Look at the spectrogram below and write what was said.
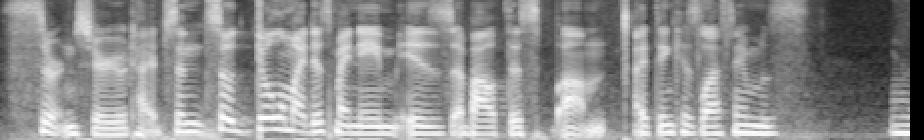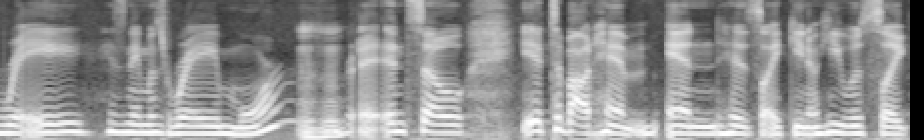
certain stereotypes. And so Dolemite is my name is about this. Um, I think his last name was Ray. His name was Ray Moore, and so it's about him and his like you know he was like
